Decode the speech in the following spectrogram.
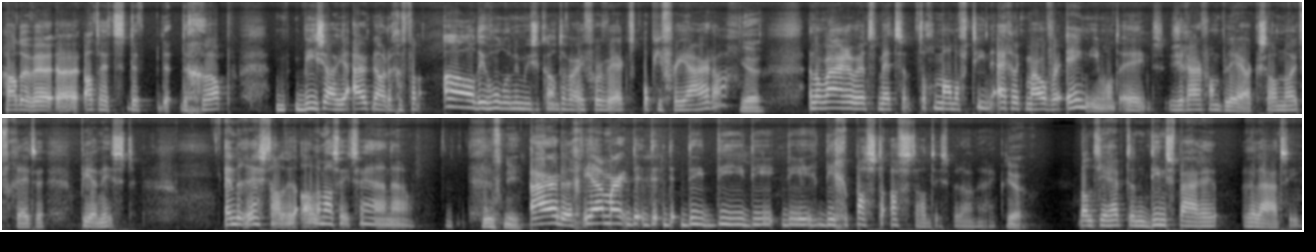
hadden we uh, altijd de, de, de, grap. Wie zou je uitnodigen van al die honderden muzikanten waar je voor werkt op je verjaardag? Ja. En dan waren we het met toch een man of tien eigenlijk maar over één iemand eens. Gerard van Blair, ik zal hem nooit vergeten, pianist. En de rest hadden we allemaal zoiets van, ja nou... Hoeft niet. Aardig, ja, maar die, die, die, die, die, die gepaste afstand is belangrijk. Ja. Want je hebt een dienstbare relatie.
